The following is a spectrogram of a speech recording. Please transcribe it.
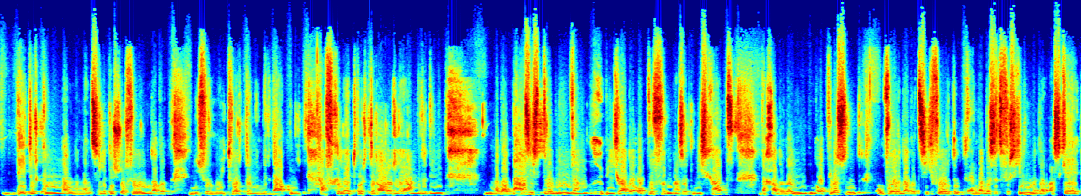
beter kunnen dan de menselijke chauffeur, omdat het niet vermoeid wordt en inderdaad niet afgeleid wordt door allerlei andere dingen. Maar dat basisprobleem van wie gaat er opofferen als het misgaat, dat gaat er wel oplossen voordat het zich voordoet. En dat is het verschil met als jij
